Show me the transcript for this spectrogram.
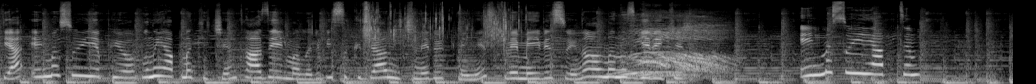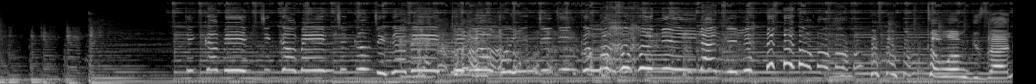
Nastya elma suyu yapıyor. Bunu yapmak için taze elmaları bir sıkacağın içine dökmeniz ve meyve suyunu almanız gerekir. Elma suyu yaptım. Çıkabel, çıkabel, çıkıl çıkabel, çıkıl oyuncu ne eğlenceli. tamam güzel.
